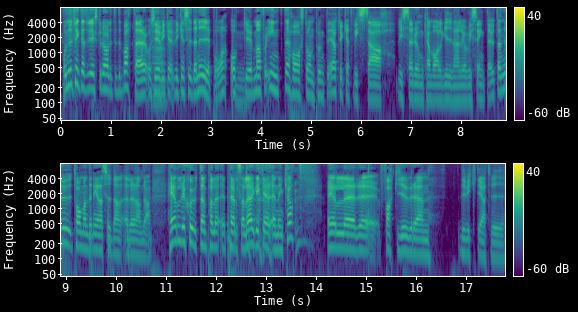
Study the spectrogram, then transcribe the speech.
Och nu tänkte jag att vi skulle ha lite debatt här och se Ja. vilka, vilken sida ni är på och Mm. eh, man får inte ha ståndpunkter, jag tycker att vissa, vissa rum kan vara allergivänliga och vissa inte, utan nu tar man den ena sidan eller den andra. Hellre skjuta en pälsallergiker än en katt, eller eh, fuck djuren, det är viktiga att vi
